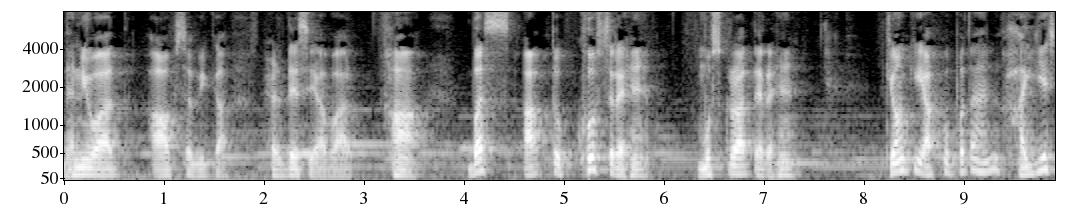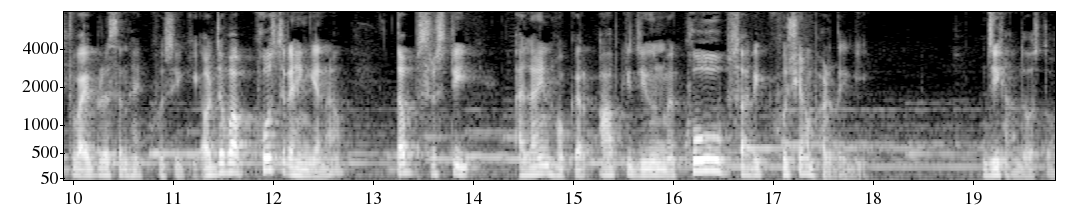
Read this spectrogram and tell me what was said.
धन्यवाद आप सभी का हृदय से आभार। हाँ बस आप तो खुश रहें, मुस्कुराते रहें। क्योंकि आपको पता है ना हाईएस्ट वाइब्रेशन है खुशी की। और जब आप खुश रहेंगे ना, तब सृष्टि अलाइन होकर आपके जीवन में खूब सारी खुशियाँ भर देगी। जी हाँ दोस्तों,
